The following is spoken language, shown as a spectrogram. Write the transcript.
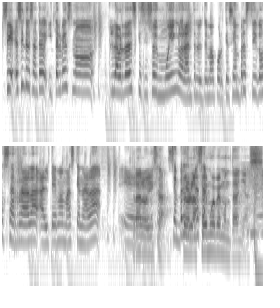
Sí, es interesante y tal vez no, la verdad es que sí soy muy ignorante en el tema porque siempre he sido cerrada al tema más que nada. eh, Claro, o sea, hija. siempre pero la fe mueve montañas.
